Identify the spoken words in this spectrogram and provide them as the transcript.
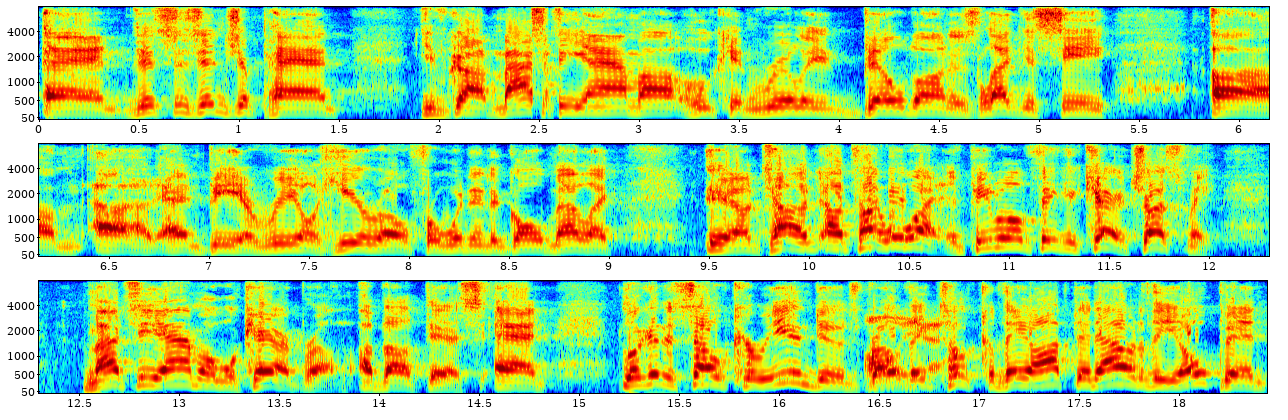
And this is in japan. You've got matsuyama who can really build on his legacy um, uh, and be a real hero for winning the gold medal. Like you know i'll tell you what if people don't think you care trust me Matsuyama will care, bro, about this. And look at the South Korean dudes, bro. Oh, they yeah. took, they opted out of the Open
